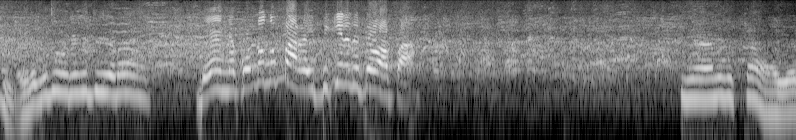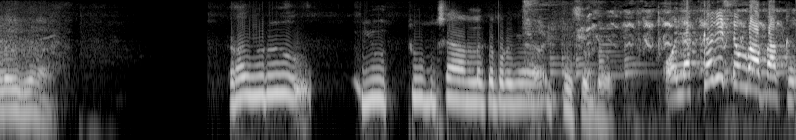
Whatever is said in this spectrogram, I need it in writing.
ജോലിയൊക്കെ ചെയ്യടാ. എന്നെ കൊണ്ടൊന്നും പറയിപ്പിക്കരുത് കേട്ടോ വാപ്പ. എടാ ഒരു യൂട്യൂബ് ചാനലൊക്കെ തുടങ്ങിയ കിട്ടുമോ ഒലക്ക കിട്ടും പാപ്പാക്ക്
